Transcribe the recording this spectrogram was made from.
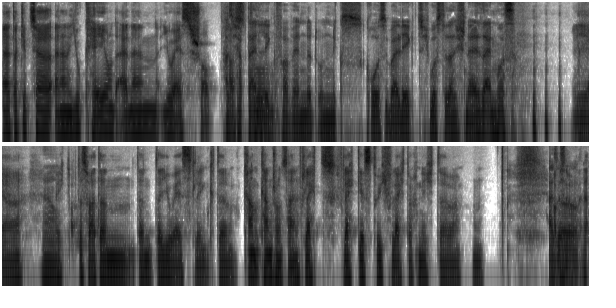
Äh, da gibt's ja einen UK und einen US-Shop. Also Hast ich habe deinen Link verwendet und nichts groß überlegt. Ich wusste, dass ich schnell sein muss. ja, ja, ich glaube, das war dann, dann der US-Link. Kann, kann schon sein. Vielleicht, vielleicht geht's durch, vielleicht auch nicht. Aber, hm. also aber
